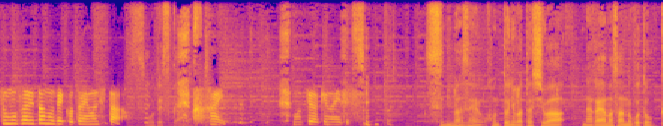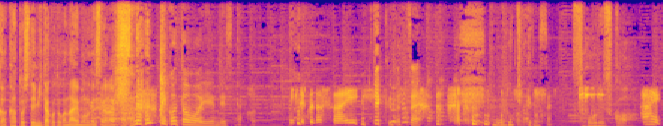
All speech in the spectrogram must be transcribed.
質問されたので答えました。そうですかはい。申し訳ないです。すみません本当に私は永山さんのことを画家として見たことがないものですから なんてことを言うんですか見てください。見てください見てくださいそうですかはい。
